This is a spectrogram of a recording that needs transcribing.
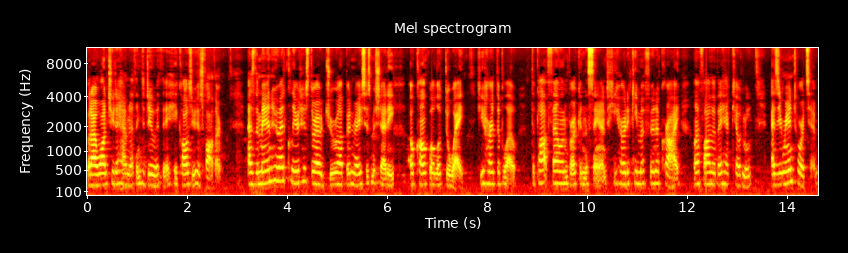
but I want you to have nothing to do with it. He calls you his father. As the man who had cleared his throat drew up and raised his machete, Okonkwo looked away. He heard the blow. The pot fell and broke in the sand. He heard Ikemefuna cry, My father, they have killed me. As he ran towards him,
